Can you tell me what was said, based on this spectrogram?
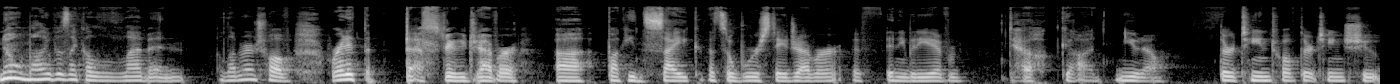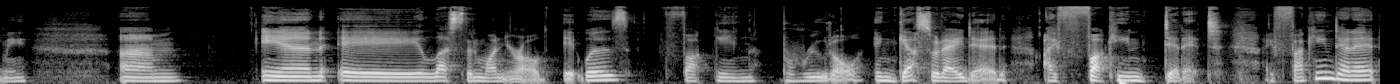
No, Molly was like 11, 11 or 12, right at the best age ever. Uh, fucking psych. That's the worst age ever. If anybody ever, oh God, you know, 13, 12, 13, shoot me. Um, and a less than one year old. It was fucking brutal. And guess what I did? I fucking did it. I fucking did it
